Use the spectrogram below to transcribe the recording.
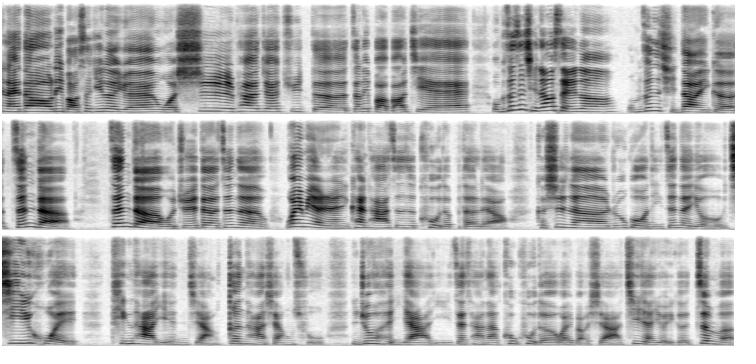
迎来到力宝设计乐园，我是漂亮家居的张丽宝宝姐。我们这次请到谁呢？我们这次请到一个真的。真的，我觉得真的，外面的人看他真是酷的不得了。可是呢，如果你真的有机会听他演讲、跟他相处，你就很压抑，在他那酷酷的外表下，既然有一个这么、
